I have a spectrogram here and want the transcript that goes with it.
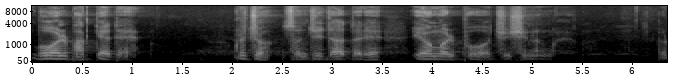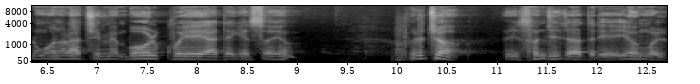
뭘 받게 돼? 그렇죠. 선지자들의 영을 부어 주시는 거예요. 그럼 오늘 아침에 뭘 구해야 되겠어요? 그렇죠? 이 선지자들의 영을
